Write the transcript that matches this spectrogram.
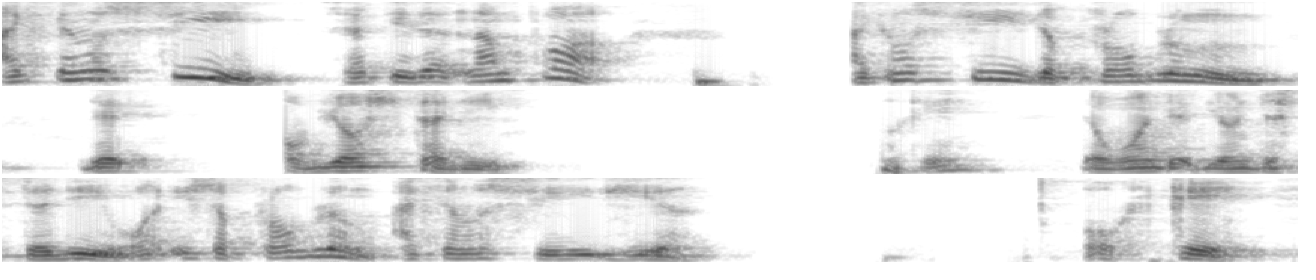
I cannot see. Saya tidak nampak. I cannot see the problem that of your study. Okay, the one that you study. What is the problem? I cannot see it here. Okay,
